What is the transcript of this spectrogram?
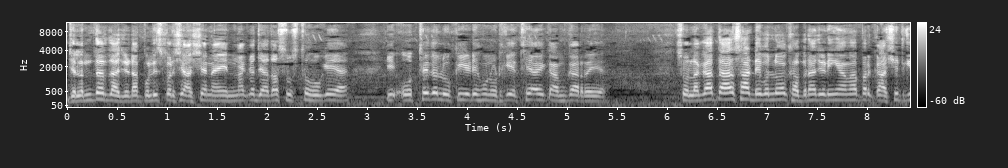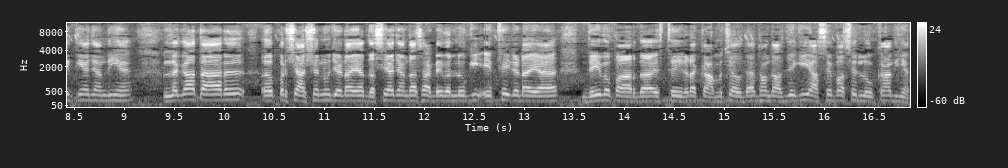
ਜਲੰਧਰ ਦਾ ਜਿਹੜਾ ਪੁਲਿਸ ਪ੍ਰਸ਼ਾਸਨ ਹੈ ਇੰਨਾ ਕੁ ਜ਼ਿਆਦਾ ਸੁਸਤ ਹੋ ਗਿਆ ਕਿ ਉੱਥੇ ਦੇ ਲੋਕੀ ਜਿਹੜੇ ਹੁਣ ਉੱਠ ਕੇ ਇੱਥੇ ਆ ਕੇ ਕੰਮ ਕਰ ਰਹੇ ਆ। ਸੋ ਲਗਾਤਾਰ ਸਾਡੇ ਵੱਲੋਂ ਖਬਰਾਂ ਜਿਹੜੀਆਂ ਵਾ ਪ੍ਰਕਾਸ਼ਿਤ ਕੀਤੀਆਂ ਜਾਂਦੀਆਂ। ਲਗਾਤਾਰ ਪ੍ਰਸ਼ਾਸਨ ਨੂੰ ਜਿਹੜਾ ਆ ਦੱਸਿਆ ਜਾਂਦਾ ਸਾਡੇ ਵੱਲੋਂ ਕਿ ਇੱਥੇ ਜਿਹੜਾ ਆ ਦੇ ਵਪਾਰ ਦਾ ਇੱਥੇ ਜਿਹੜਾ ਕੰਮ ਚੱਲਦਾ ਤੁਹਾਨੂੰ ਦੱਸ ਦਈਏ ਕਿ ਆਸੇ-ਪਾਸੇ ਲੋਕਾਂ ਦੀਆਂ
